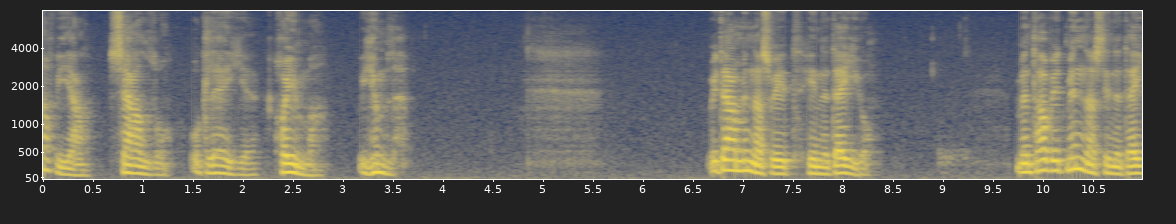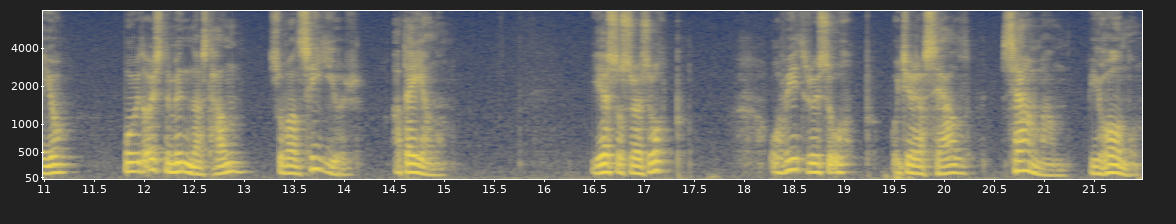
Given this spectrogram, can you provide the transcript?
avia sælo og glede heima i himmelen. I dag minnas vit hinne deio. Men ta vit minnast hinne deio, må vi òsne minnast han som han sigur at deianon. Jesus røs opp, og vit røs opp og gjerra sel saman vi honom.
